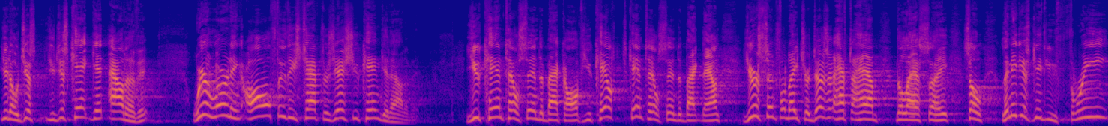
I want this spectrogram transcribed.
you know, just you just can't get out of it we're learning all through these chapters yes, you can get out of it. You can tell sin to back off. You can, can tell sin to back down. Your sinful nature doesn't have to have the last say. So let me just give you three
